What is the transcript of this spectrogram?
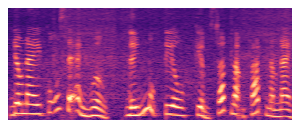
Điều này cũng sẽ ảnh hưởng đến mục tiêu kiểm soát lạm phát năm nay.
